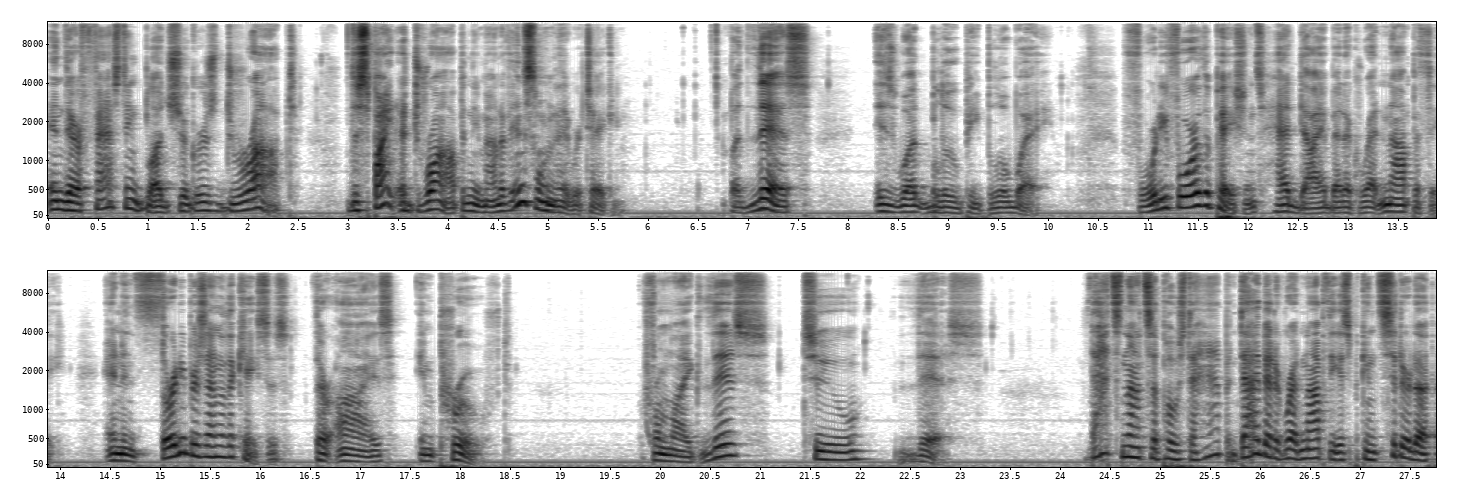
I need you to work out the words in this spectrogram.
and their fasting blood sugars dropped despite a drop in the amount of insulin they were taking. But this is what blew people away. 44 of the patients had diabetic retinopathy, and in 30% of the cases, their eyes improved. From like this to this. That's not supposed to happen. Diabetic retinopathy is considered a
